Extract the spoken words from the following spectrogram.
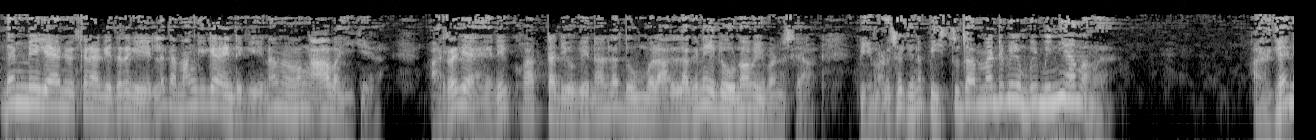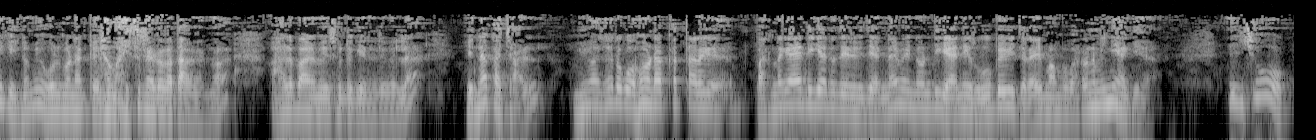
දැන් මේ ගෑනු එක්කනා ගෙදර ගිහිල්ලා තමන්ගේ ගෑනිට කියනවා මම ආවයි කියලා. අර ගෑණි කට්ටඩියෝ ගෙනල්ලා දුම්බල අල්ලගෙන එළවනවා මේ මිනිස්සයා. මේ මිනිස්සු කියන පිස්සු ධම්මන්ඩි මේ උඹ මිනිහමම. අර ගෑණි කියන මේ හොල්මනක් කියලා මයිස්ත්‍රාට කතා කරනවා. අහල පාල මිනිසුන්ට කියන ලෙවල්ලා එන කචල් මේ වසර කොහොමඩක්වත් අර පරණ ගෑණි කියන දේ විදියක් නැහැ මේ නොන්ඩි ගෑණි රූපේ විතරයි මම පරණ මිනිහා කියලා. ඉතින් ෂෝක්.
